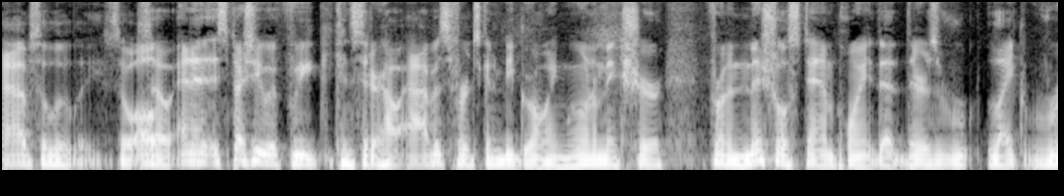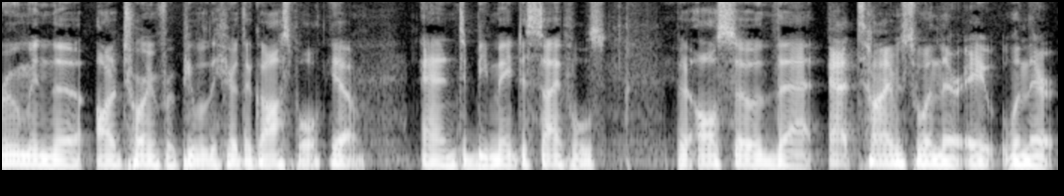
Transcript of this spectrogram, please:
Absolutely. So, all, so, and especially if we consider how Abbotsford's going to be growing, we want to make sure, from a missional standpoint, that there's like room in the auditorium for people to hear the gospel, yeah, and to be made disciples, but also that at times when they're when they're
